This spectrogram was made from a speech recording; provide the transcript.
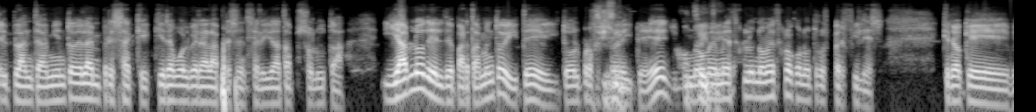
el planteamiento de la empresa que quiere volver a la presencialidad absoluta, y hablo del departamento de IT y todo el profesional de IT, ¿eh? no me mezclo, no mezclo con otros perfiles. Creo que,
